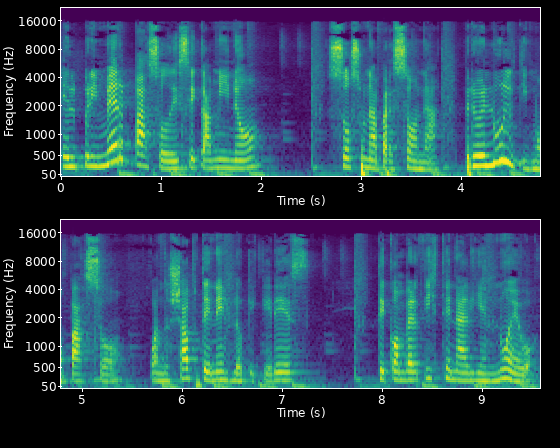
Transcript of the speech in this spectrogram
el primer paso de ese camino sos una persona, pero el último paso, cuando ya obtenés lo que querés, te convertiste en alguien nuevo.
